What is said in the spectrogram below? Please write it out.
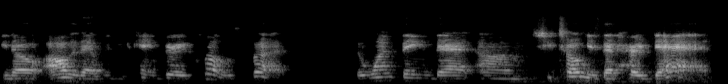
you know, all of that. We became very close. But the one thing that um, she told me is that her dad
